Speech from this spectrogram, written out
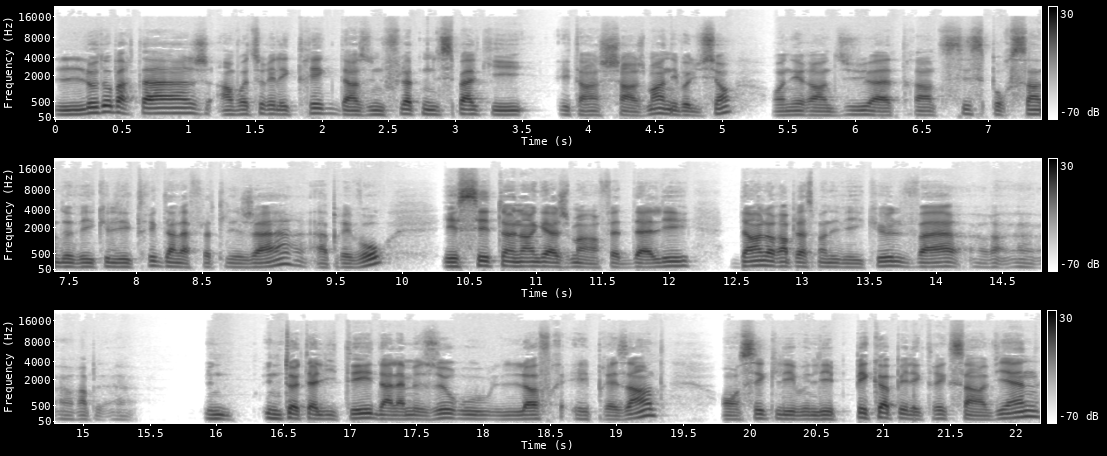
L'autopartage en voiture électrique dans une flotte municipale qui est en changement, en évolution, on est rendu à 36% de véhicules électriques dans la flotte légère à Prévost. Et c'est un engagement, en fait, d'aller dans le remplacement des véhicules vers une, totalité dans la mesure où l'offre est présente. On sait que les, pick-up électriques s'en viennent.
